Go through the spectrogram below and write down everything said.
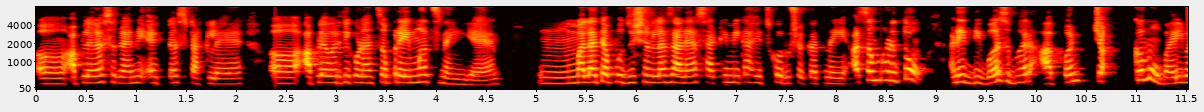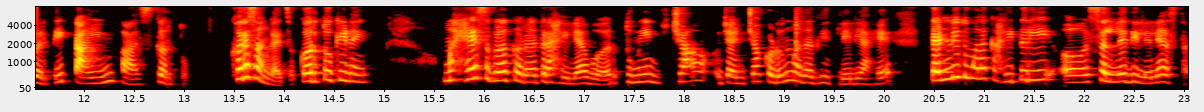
आपल्याला सगळ्यांनी एकटंच टाकलंय. आपल्यावरती कोणाचं प्रेमच नाहीये. मला त्या पोझिशनला जाण्यासाठी मी काहीच करू शकत नाही, असं म्हणतो आणि दिवसभर आपण चक्क मोबाईलवरती टाइम पास करतो. खरं सांगायचं, करतो की नाही? मग हे सगळं करत राहिल्यावर तुम्ही ज्या ज्यांच्याकडून मदत घेतलेली आहे, त्यांनी तुम्हाला काहीतरी सल्ले दिलेले असतात.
